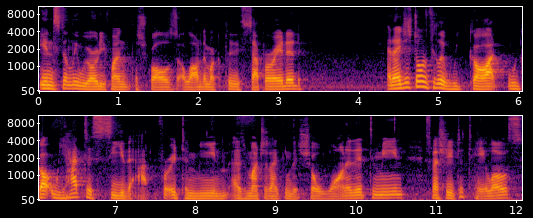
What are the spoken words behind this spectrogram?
instantly we already find that the Skrulls, a lot of them are completely separated, and I just don't feel like we got we got we had to see that for it to mean as much as I think the show wanted it to mean, especially to Talos.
